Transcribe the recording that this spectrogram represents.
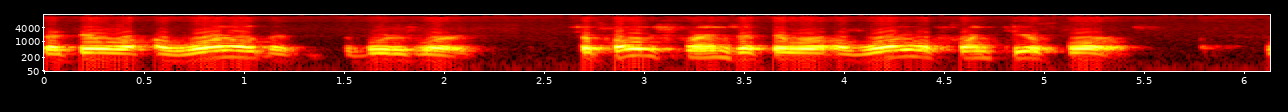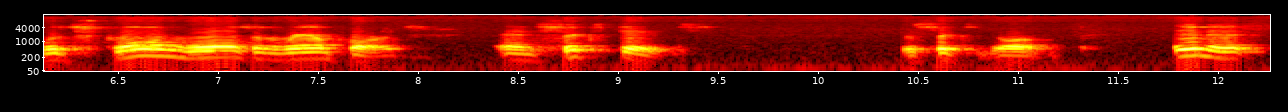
that there were a royal, the, the Buddha's words, suppose, friends, that there were a royal frontier forest with strong walls and ramparts and six gates. The six, uh, in it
